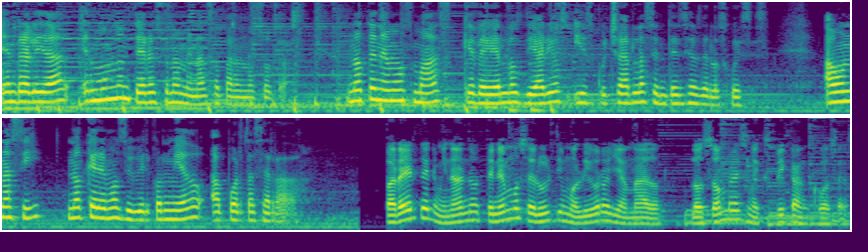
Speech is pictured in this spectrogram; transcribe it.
En realidad, el mundo entero es una amenaza para nosotras. No tenemos más que leer los diarios y escuchar las sentencias de los jueces. Aún así, no queremos vivir con miedo a puerta cerrada. Para ir terminando, tenemos el último libro llamado Los hombres me explican cosas,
